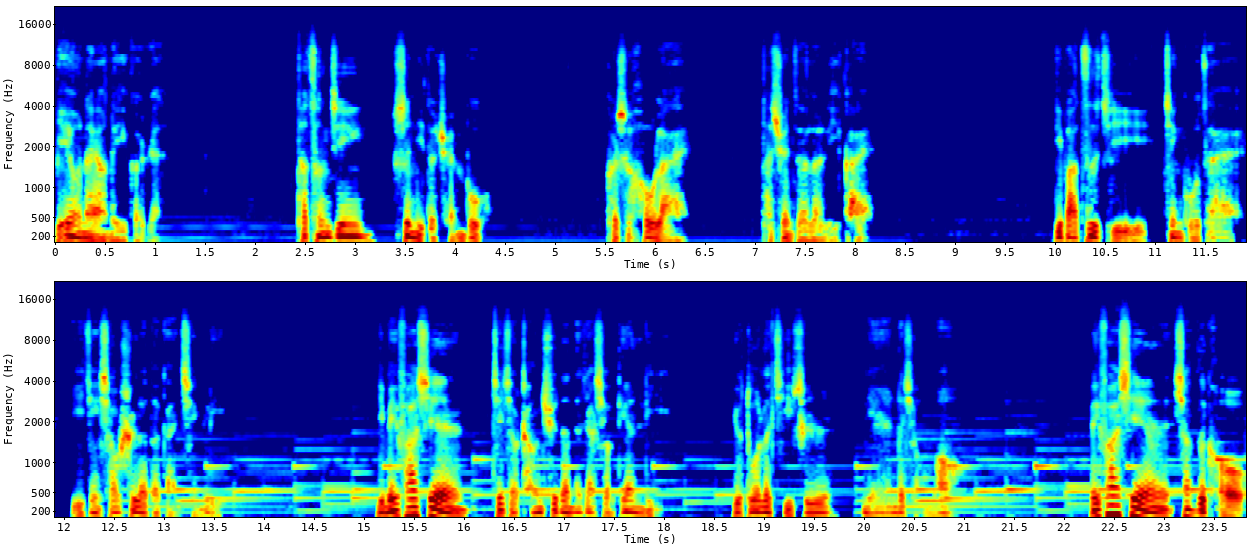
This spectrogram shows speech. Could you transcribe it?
也有那样的一个人，他曾经是你的全部，可是后来他选择了离开，你把自己禁锢在。已经消失了的感情里，你没发现街角常去的那家小店里，又多了几只粘人的小猫？没发现巷子口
